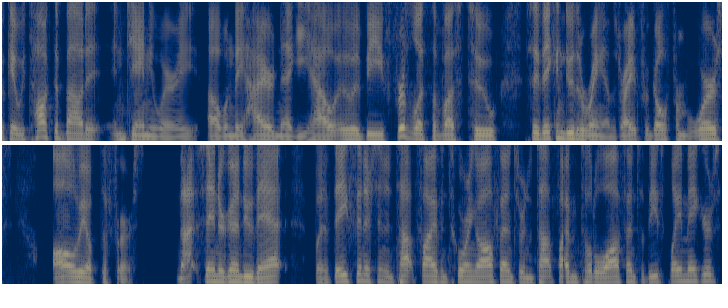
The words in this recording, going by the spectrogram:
okay, we talked about it in January uh, when they hired Nagy, how it would be frivolous of us to say they can do the Rams, right? For go from worst all the way up to first. Not saying they're going to do that, but if they finish in the top five in scoring offense or in the top five in total offense with these playmakers,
